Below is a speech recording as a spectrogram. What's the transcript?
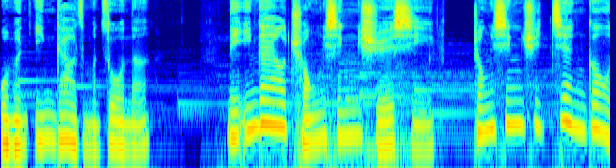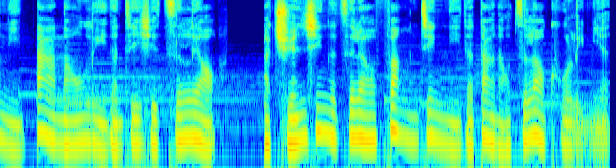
我们应该要怎么做呢？你应该要重新学习，重新去建构你大脑里的这些资料，把全新的资料放进你的大脑资料库里面。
